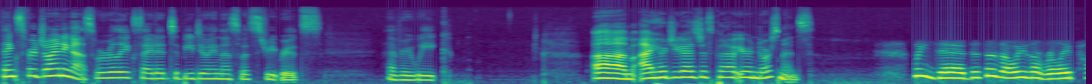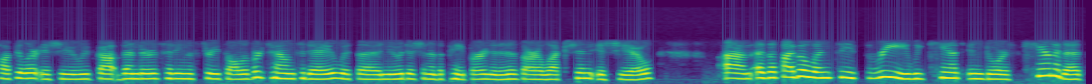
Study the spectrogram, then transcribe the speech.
thanks for joining us. We're really excited to be doing this with Street Roots every week. Um, I heard you guys just put out your endorsements. We did. This is always a really popular issue. We've got vendors hitting the streets all over town today with a new edition of the paper, and it is our election issue. Um, as a 501c3, we can't endorse candidates,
